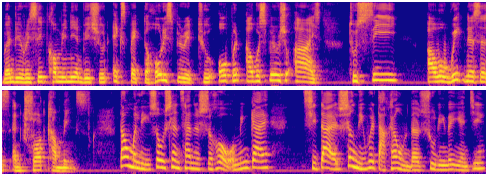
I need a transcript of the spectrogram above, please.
When we receive communion, we should expect the Holy Spirit to open our spiritual eyes to see our weaknesses and shortcomings. 当我们领受圣餐的时候，我们应该期待圣灵会打开我们的属灵的眼睛，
